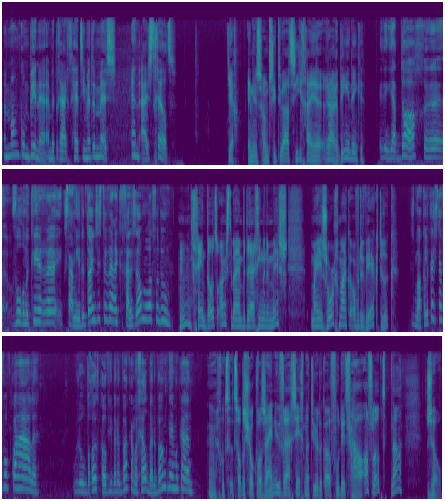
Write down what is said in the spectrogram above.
Een man komt binnen en bedreigt Hetty met een mes. En eist geld. Ja, en in zo'n situatie ga je rare dingen denken. Ik denk, ja dag, eh, volgende keer, eh, ik sta meer de tandjes te werken. Ga er zelf maar wat voor doen. Hm, geen doodsangst bij een bedreiging met een mes. Maar je zorgen maken over de werkdruk. Het is makkelijk als je het even op kan halen. Ik bedoel, brood koop je bij de bakker, maar geld bij de bank neem ik aan. Ja, goed, het zal de shock wel zijn. U vraagt zich natuurlijk af hoe dit verhaal afloopt. Nou, zo.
